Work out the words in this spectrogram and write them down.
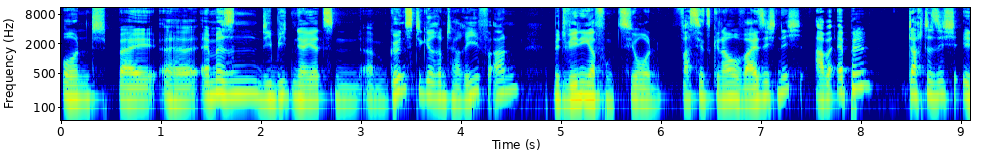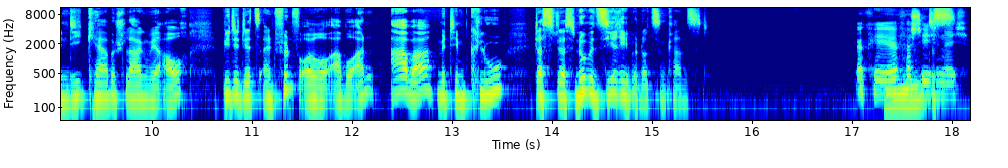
Und bei äh, Amazon, die bieten ja jetzt einen ähm, günstigeren Tarif an mit weniger Funktionen. Was jetzt genau, weiß ich nicht. Aber Apple dachte sich, in die Kerbe schlagen wir auch, bietet jetzt ein 5-Euro-Abo an, aber mit dem Clou, dass du das nur mit Siri benutzen kannst. Okay, Mhm, verstehe ich das- nicht.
